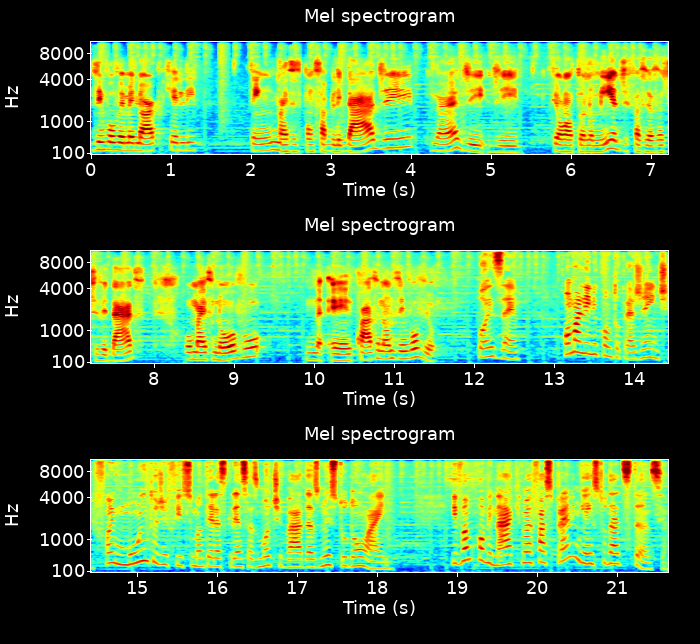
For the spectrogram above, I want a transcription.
desenvolver melhor porque ele tem mais responsabilidade, né, de, de ter uma autonomia de fazer as atividades. O mais novo é, quase não desenvolveu. Pois é. Como a Aline contou pra gente, foi muito difícil manter as crianças motivadas no estudo online. E vamos combinar que não é fácil para ninguém estudar à distância.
